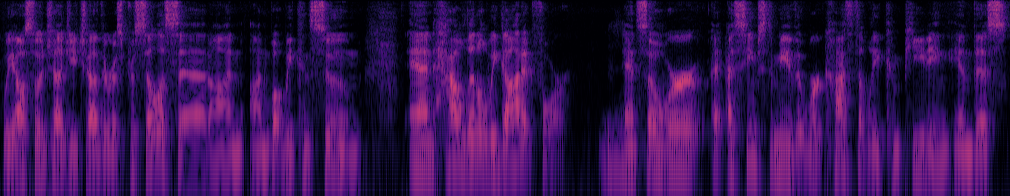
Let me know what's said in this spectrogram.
We also judge each other as priscilla said on on what we consume and how little we got it for Mm-hmm. And so we're, it seems to me that we're constantly competing in this,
